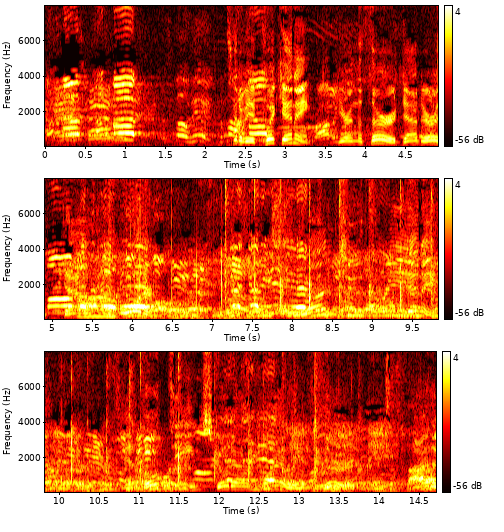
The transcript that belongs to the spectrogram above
Got him up, got him up. Let's go hit. Come It's going to be a quick inning here in the third. Down to earth, down in order. One, two, three inning. And both teams go down quietly in the third. Neither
